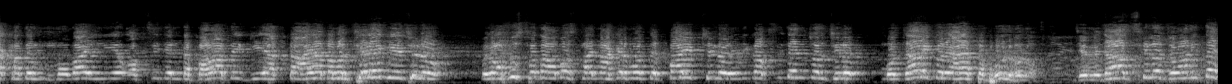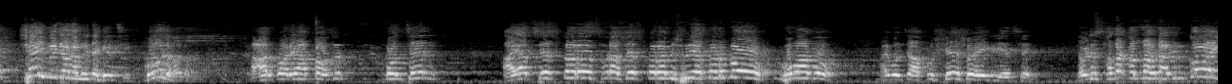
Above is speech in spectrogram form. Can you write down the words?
এক হাতে মোবাইল নিয়ে অক্সিজেনটা বাড়াতে গিয়ে একটা আয়াত আমার ছেড়ে গিয়েছিল। ওই অসুস্থতা অবস্থায় নাকের মধ্যে পাইপ ছিল, এদিকে অক্সিজেন চলছিল। যাই করে আয়াতটা ভুল হলো। যে মেজাজ ছিল জওয়ানিতে সেই মেজাজ আমি দেখেছি, ভুল হলো। তারপরে আপা হুজুর বলছেন, আয়াত শেষ করো, সুরা শেষ করো, আমি শুয়ে পড়ব, ঘুমাবো। আমি বলছি, আপু, শেষ হয়ে গিয়েছে। সদা কাল্লাহ আজিম কই?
